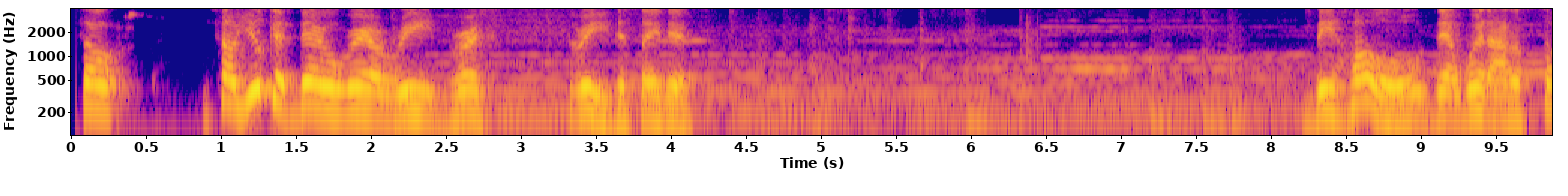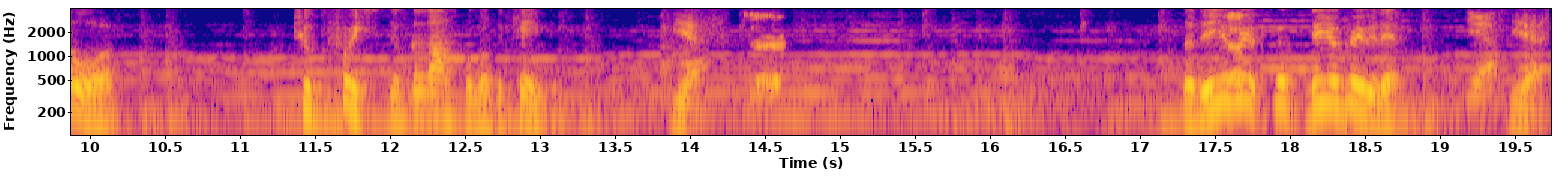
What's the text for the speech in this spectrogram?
So, So you could very well read verse three to say this. Behold, there went out a sower to preach the gospel of the kingdom. Yes. Sir. So do you agree, do you agree with that? Yeah. Yes.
